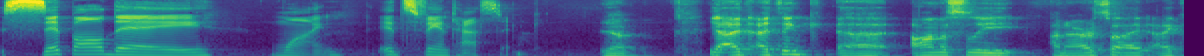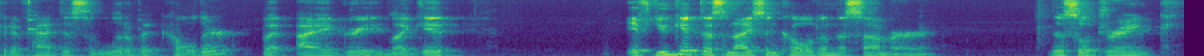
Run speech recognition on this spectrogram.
sip all day wine. It's fantastic. Yep. Yeah, I, I think uh, honestly, on our side, I could have had this a little bit colder, but I agree. Like it, if you get this nice and cold in the summer, this will drink.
